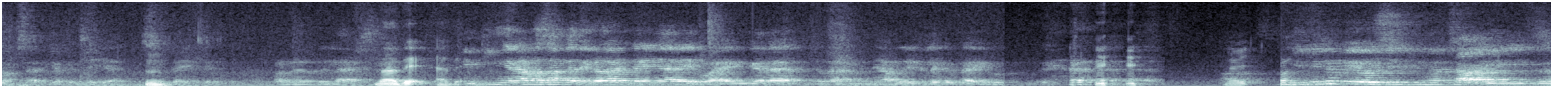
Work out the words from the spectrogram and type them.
സംസാരിക്കൊക്കെ ചെയ്യാം. സുഖമായിട്ട്. വളരെ relaxed. അതെ അതെ. എനിക്ക് ഇങ്ങനെയുള്ള സംഗതികൾ കണ്ടു കഴിഞ്ഞാലേ ഭയങ്കര ഇതാണ്. ഞാൻ വീട്ടിലേക്ക് ട്രൈ ചായീസ്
